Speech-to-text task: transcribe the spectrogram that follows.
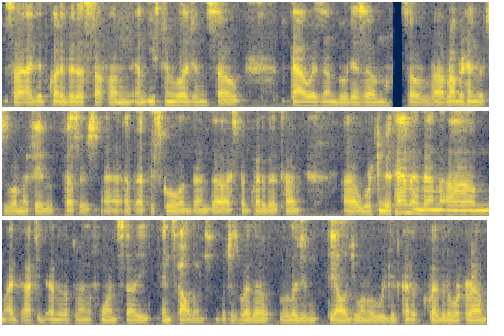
So I did quite a bit of stuff on, on Eastern religions, so Taoism, Buddhism. So uh, Robert Henricks is one of my favorite professors uh, at, at the school, and, and uh, I spent quite a bit of time uh, working with him. And then um, I actually ended up doing a foreign study in Scotland, which is where the religion theology one, where we did quite a, quite a bit of work around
